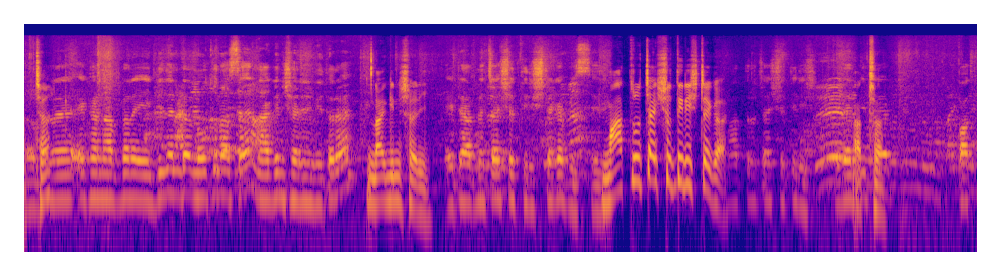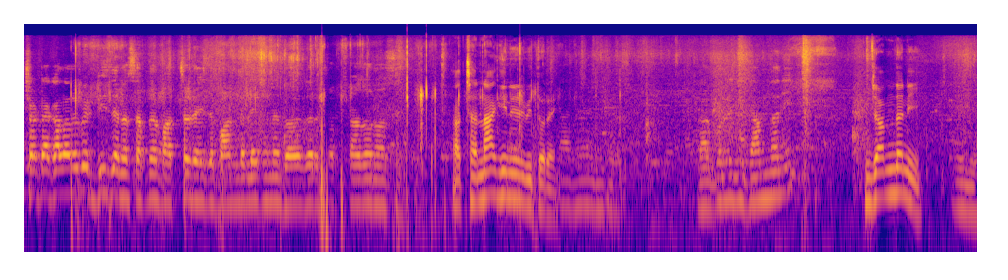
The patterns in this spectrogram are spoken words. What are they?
আচ্ছা। এখানে আপনার এই ডিজাইনটা নতুন আছে নাগিন শাড়ির ভিতরে। নাগিন শাড়ি। এটা চারশো তিরিশ টাকা পিস মাত্র চারশো তিরিশ টাকা। মাত্র চারশো তিরিশ। এটার আচ্ছা। ভিতরে পাঁচ ছটা কালার হবে ডিজাইন আছে আপনার বাচ্চাটা এই যে বান্ডেল এখানে ধরে ধরে সব সাজানো আছে। আচ্ছা নাগিনের ভিতরে। নাগিনের ভিতরে। তারপরে যে জামদানি। জামদানি? এই যে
